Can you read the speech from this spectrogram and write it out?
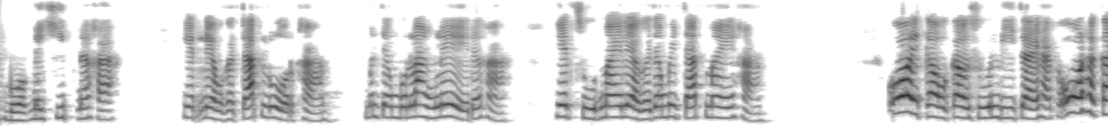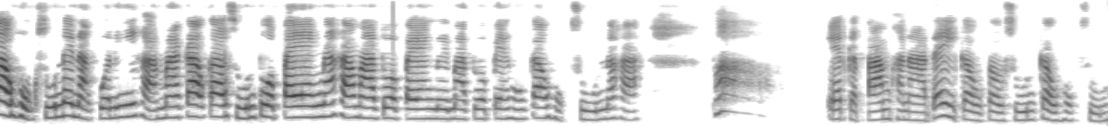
ดบอกในคลิปนะคะเฮ็ดแล้วก็จัดโหลดค่ะ มันจังบ่ลังเลเด้อค่ะเฮ็ดสูตรใหม่แล้วก็จังไปจัดใหม่ค่ะ โอ้ยเก่าเก่าศูนย์ดีใจค่ะ โอ้ถ้าเก้าหกศูนย์ได้หนักกว่านี้ค่ะ มาเก้าเก้าศูนย์ตัวแปลงนะคะ มาตัวแปลงเลยมาตัวแปลงของเก้าหกศูนย์นะคะ แอดก็ตามขนาดได้เก่าเก่าศูนย์เก่าหกศูนย์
